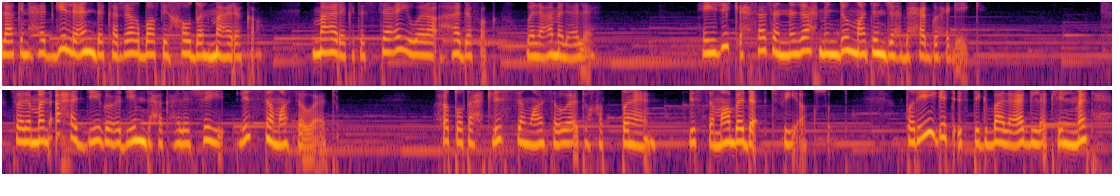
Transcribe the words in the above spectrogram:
لكن حتقل عندك الرغبة في خوض المعركة معركة السعي وراء هدفك والعمل عليه. هيجيك إحساس النجاح من دون ما تنجح بحقه حقيقي so لما أحد يقعد يمدحك على شيء لسه ما سويته. حطه تحت لسه ما سويته خطين لسه ما بدأت فيه أقصد. طريقة استقبال عقلك للمدح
